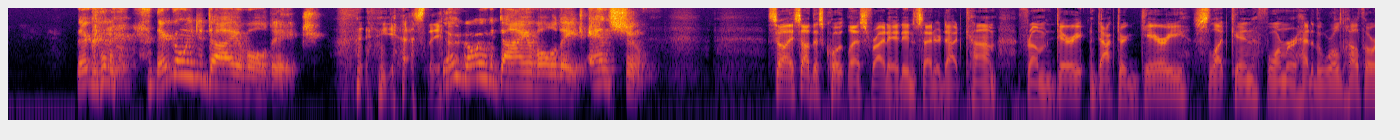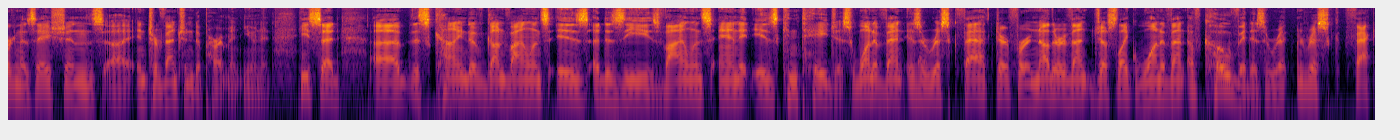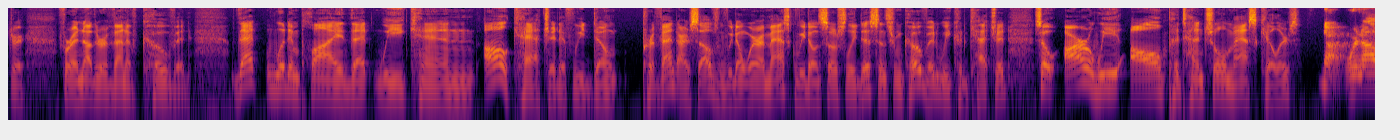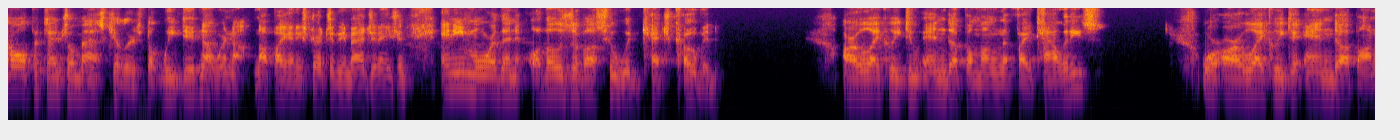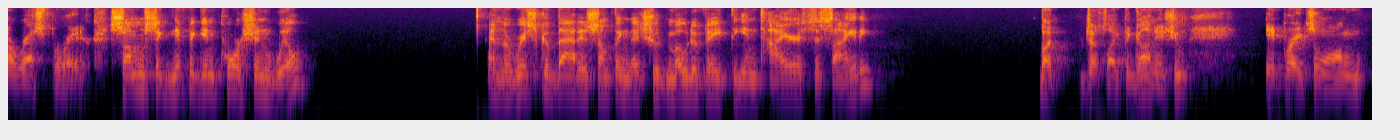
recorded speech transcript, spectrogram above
They're gonna they're going to die of old age. yes, they they're are. going to die of old age and soon. So I saw this quote last Friday at Insider.com from Dr. Gary Slutkin, former head of the World Health Organization's uh, Intervention Department unit. He said, uh, This kind of gun violence is a disease, violence, and it is contagious. One event is a risk factor for another event, just like one event of COVID is a ri- risk factor for another event of COVID. That would imply that we can all catch it if we don't prevent ourselves. If we don't wear a mask, if we don't socially distance from COVID, we could catch it. So, are we all potential mass killers? No, we're not all potential mass killers, but we did. No, we're not. Not by any stretch of the imagination, any more than those of us who would catch COVID are likely to end up among the fatalities or are likely to end up on a respirator. Some significant portion will. And the risk of that is something that should motivate the entire society. But just like the gun issue, it breaks along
